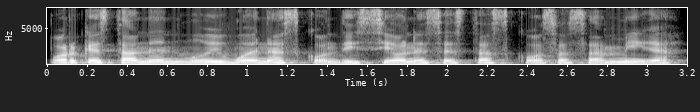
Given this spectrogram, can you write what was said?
porque están en muy buenas condiciones estas cosas, amiga.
